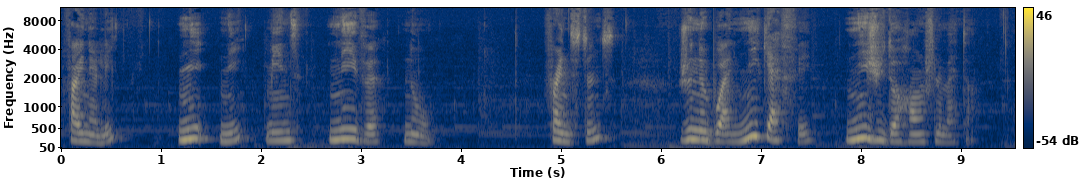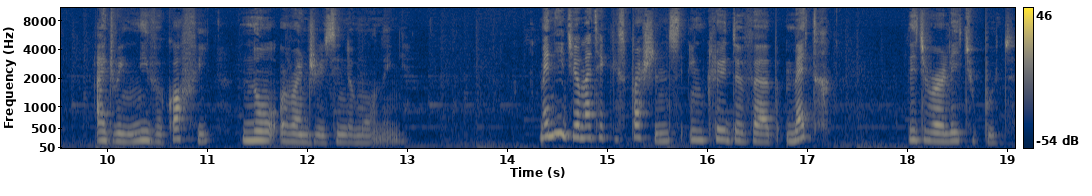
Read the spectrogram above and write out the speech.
Finally, ni ni means neither nor. For instance, je ne bois ni café ni jus d'orange le matin. I drink neither coffee nor orange juice in the morning. Many idiomatic expressions include the verb mettre, literally to put.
